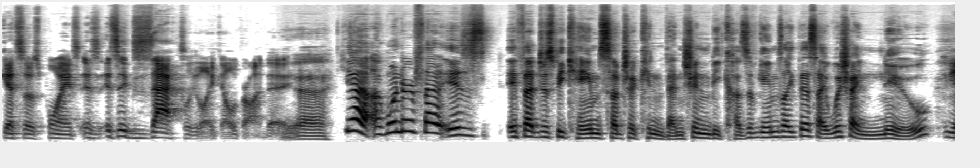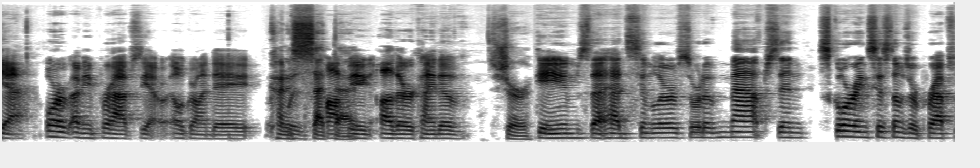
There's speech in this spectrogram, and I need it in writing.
gets those points. Is it's exactly like El Grande. Yeah, yeah. I wonder if that is if that just became such a convention because of games like this. I wish I knew. Yeah, or I mean, perhaps yeah, El Grande kind of set copying that. other kind of sure. games that had similar sort of maps and scoring systems or perhaps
